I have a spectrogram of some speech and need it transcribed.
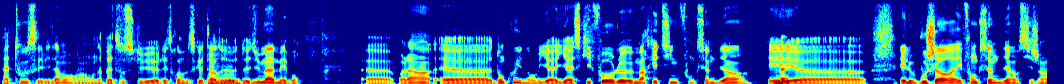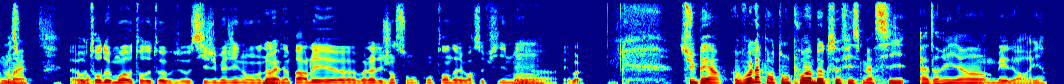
pas tous évidemment, hein, on n'a pas tous lu Les Trois Mousquetaires de, Mhm. de Dumas, mais bon, euh, voilà. Euh, donc oui, non, il y, a- il y a ce qu'il faut, le marketing fonctionne bien et, Ouais. euh, et le bouche à oreille fonctionne bien aussi, j'ai l'impression. Ouais. Euh. Autour de moi, autour de toi aussi, j'imagine, on en a bien parlé. euh, voilà, les gens sont contents d'aller voir ce film et, Mhm. euh, et voilà. Super, voilà pour ton point box-office, merci Adrien. Mais de rien.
